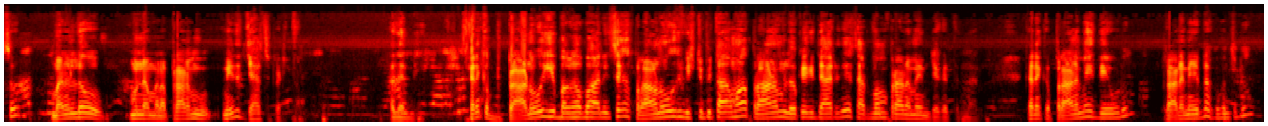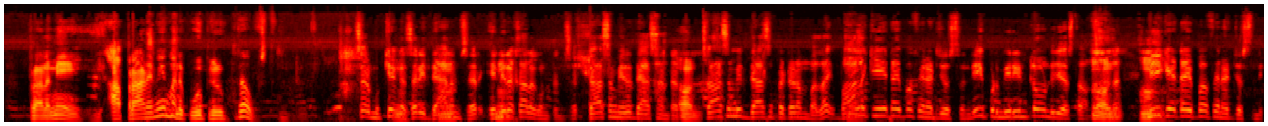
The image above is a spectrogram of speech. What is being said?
సో మనలో ఉన్న మన ప్రాణం మీద ధ్యాస పెడతాం. అదండి కనుక ప్రాణోహి భగవానిస ప్రాణోహి విష్ణు పితామహ ప్రాణం లోకకి జారితే సర్వం ప్రాణమేం జగత్ అన్నారు. కనుక ప్రాణమే దేవుడు ప్రాణమే భగవంతుడు ప్రాణమే ఆ ప్రాణమే మనకు ఊపిరిగా వస్తుంది. సార్ ముఖ్యంగా సార్ ఈ ధ్యానం సార్ ఎన్ని. రకాలుగా ఉంటుంది సార్? శ్వాస మీద ధ్యాస అంటారు. శ్వాస మీద ధ్యాస పెట్టడం వల్ల వాళ్ళకి ఏ టైప్ ఆఫ్ ఎనర్జీ వస్తుంది? ఇప్పుడు మీరు ఇంట్లో ఉండి చేస్తా ఉన్నారు మీకు ఏ టైప్ ఆఫ్ ఎనర్జీ వస్తుంది?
